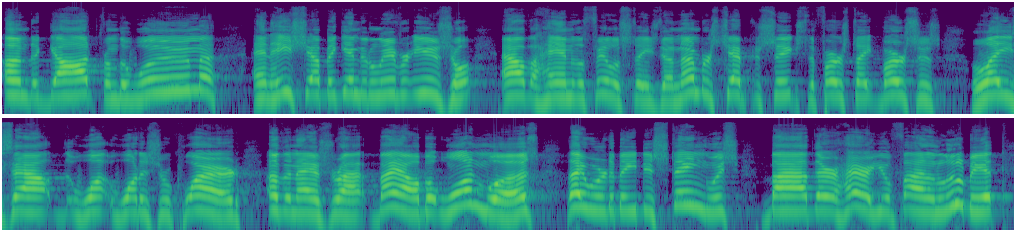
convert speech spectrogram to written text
unto God from the womb and he shall begin to deliver Israel out of the hand of the Philistines. Now, Numbers chapter 6, the first eight verses, lays out what, what is required of the Nazarite vow, but one was they were to be distinguished by their hair. You'll find in a little bit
